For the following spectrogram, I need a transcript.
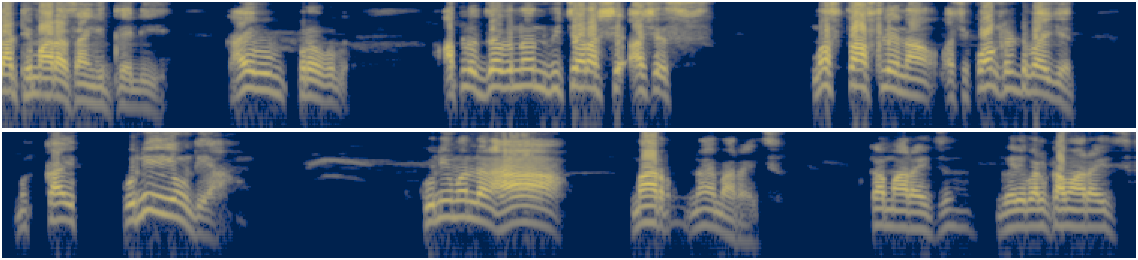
लाठी मारा सांगितलेली. आहे. काय प्र आपलं जगणं विचार असे असे मस्त असले ना असे कॉन्क्रीट पाहिजेत. मग काय कुणी येऊन द्या? कुणी म्हणलं हा मार. नाही मारायचं. का मारायचं? गरिबाला का मारायचं?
